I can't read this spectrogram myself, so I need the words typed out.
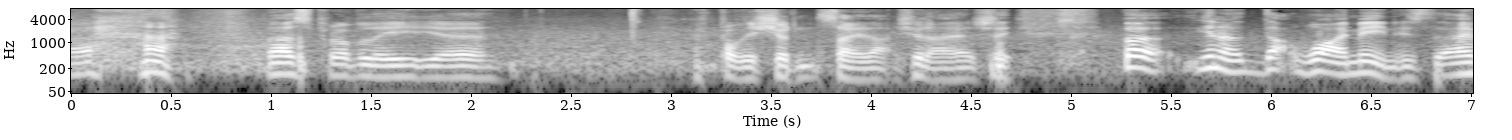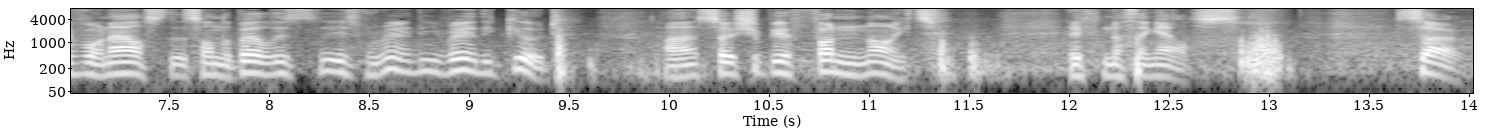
Uh, that's probably. Uh, I probably shouldn't say that, should I? Actually, but you know that, what I mean is that everyone else that's on the bill is, is really, really good. Uh, so it should be a fun night if nothing else. So,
